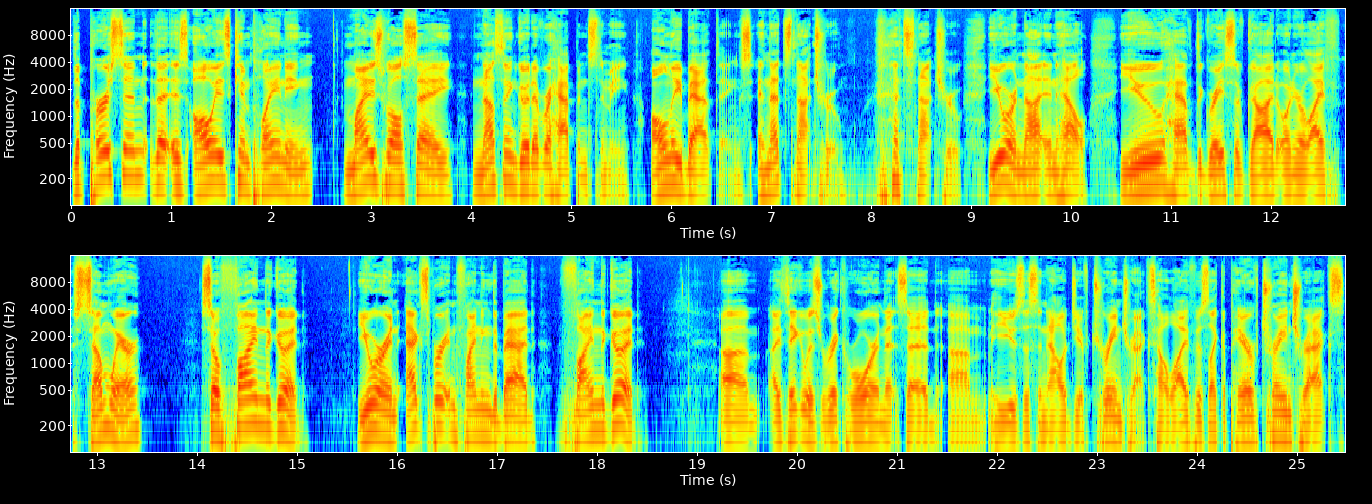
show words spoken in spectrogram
The person that is always complaining might as well say, Nothing good ever happens to me, only bad things. And that's not true. That's not true. You are not in hell. You have the grace of God on your life somewhere. So find the good. You are an expert in finding the bad. Find the good. Um, I think it was Rick Warren that said um, he used this analogy of train tracks. How life is like a pair of train tracks,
